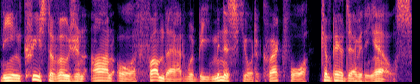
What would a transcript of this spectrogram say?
the increased erosion on Earth from that would be minuscule to correct for compared to everything else.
